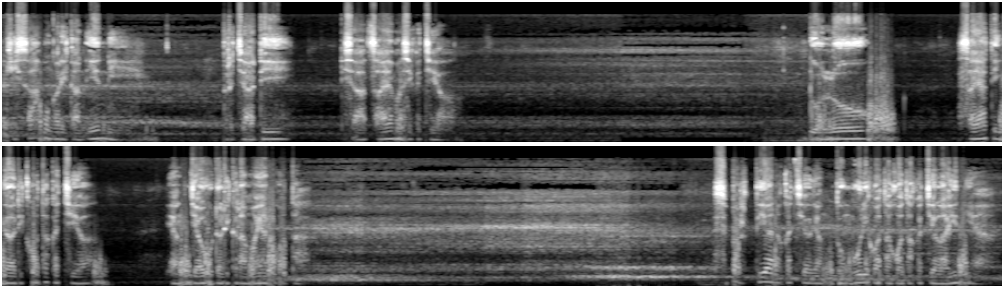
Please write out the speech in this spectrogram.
Kisah mengerikan ini terjadi di saat saya masih kecil. Dulu, saya tinggal di kota kecil yang jauh dari keramaian kota. Seperti anak kecil yang tumbuh di kota-kota kecil lainnya.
